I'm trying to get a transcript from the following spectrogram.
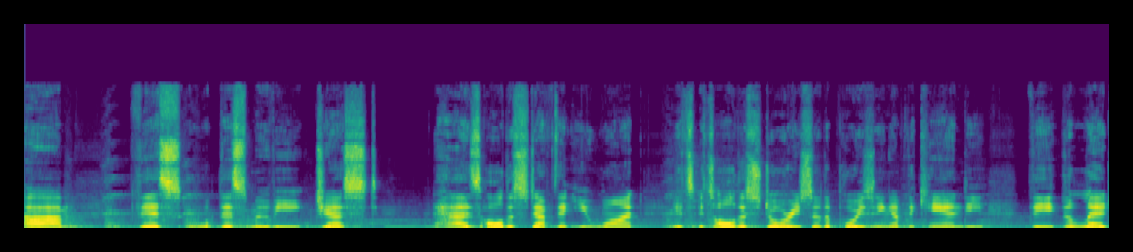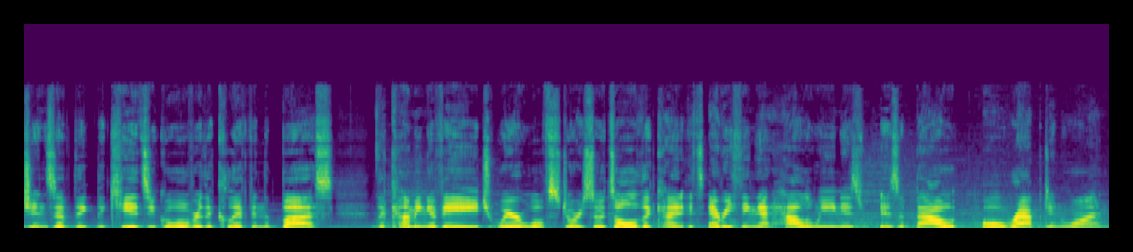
Um, this this movie just has all the stuff that you want. It's it's all the stories. So the poisoning of the candy, the the legends of the the kids who go over the cliff in the bus, the coming of age werewolf story. So it's all the kind. It's everything that Halloween is is about, all wrapped in one.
